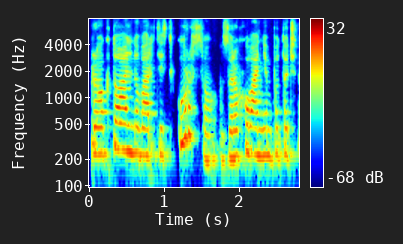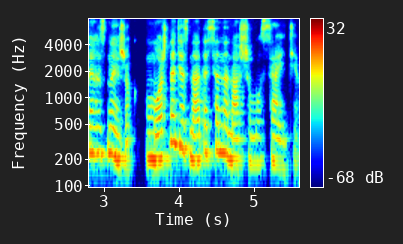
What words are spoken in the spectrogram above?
Про актуальну вартість курсу з урахуванням поточних знижок можна дізнатися на нашому сайті.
